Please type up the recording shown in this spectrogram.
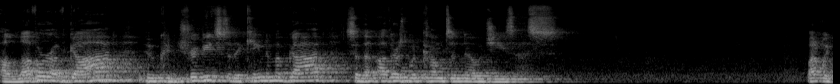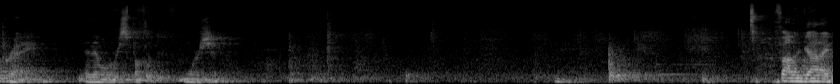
a lover of God who contributes to the kingdom of God so that others would come to know Jesus. Why don't we pray and then we'll respond. Worship. Father God, I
